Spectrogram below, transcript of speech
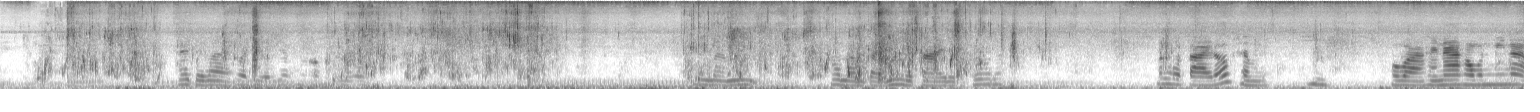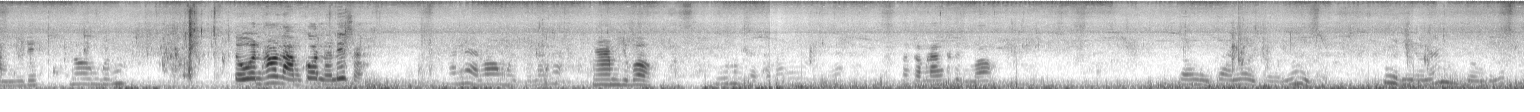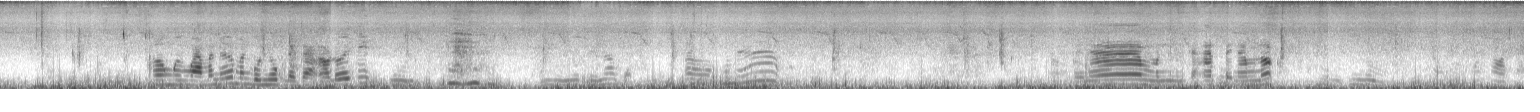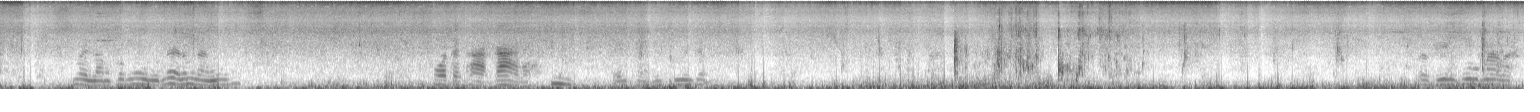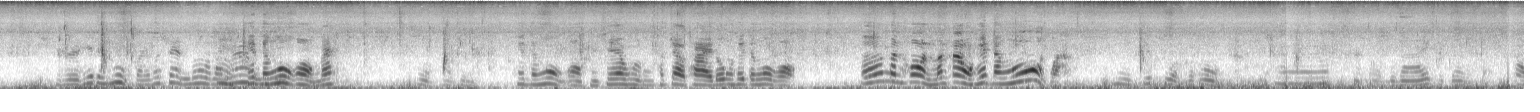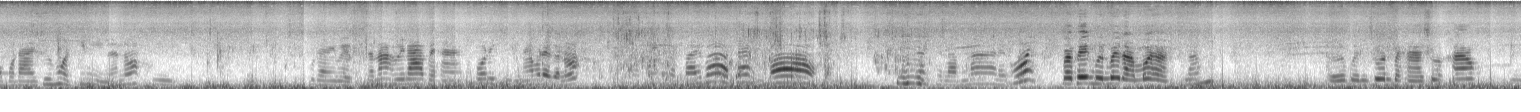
ให้แต่ว่าว่าเดี๋ยวยังเอาขึ้นเลยมันมามันเข้าลำไปมันจะตายเลยขอโทษนะมันบ่ตายแล้วทำเพราะว่าให้หน้าเขามันมีน้ำอยู่เดิลองเบิ้งโดนเท่าลามก้อนนั่นได้สะนั่นแหละลองเหมือนตัวนั้นน่ะงามอยู่บ่นี่มันจะกำลังนะ มัน กำลังขึ้นบ่ลองเหมือนกันหน่อยเถอะมือมือเดียวนะมือสองก็ลดนะลองเบิ่งว่ามันเออมันบ่ยุบเลยก็เอาเลยตินี่มันลดเลยนอกจากเอาออกมาแล้วเอาไปน้ำมันก็อัดไปน้ำเนาะนี่หน่อยมันหอดไม่ลำก็งูลดแร่น้ำหนังเลยนะมัวแต่ทากล้าบ่อืมเป็นแข็งคืนจ้ะ เอาเพลงพูมาป่ะเออเฮ็ดให้หูไปว่าเต้นบ่ลำหน้าเฮ็ดตะงูออกนะโอ้ขอบคุณเฮ็ดตะงูออกที่แช่เพิ่นเขาเจ้าทายลงเฮ็ดตะงูออก เออมันห่อนมันเอาเฮ็ดตะงูว่ะนี่คือปวดก็ออกออกบ่ได้เขาก็ออกบ่ได้คือหอดกินนี่นะเนาะอืมผู้ใดแบบชนะเวลาไปหาก็พอได้กินนะบ่ได้ก็เนาะไปบ้าแต้นบ้าเพื่อนจะลำหน้าเลยโอ๊ยมาเพลงเพิ่นไม่ดำบ่ค่ะล้ เออเพิ่นชวนไปหาชั่วข้าวำอื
